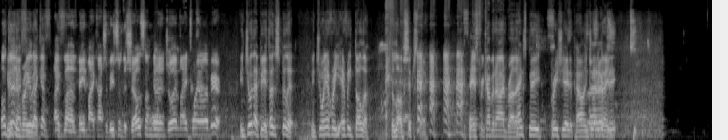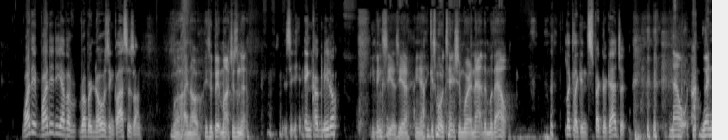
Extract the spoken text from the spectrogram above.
Oh, You're good. I feel red. like I've, I've uh, made my contribution to the show, so I'm going to enjoy my $20 beer. Enjoy that beer. Don't spill it. Enjoy every every dollar. There's a lot of sips there. Thanks for coming on, brother. Thanks, B. Appreciate it, pal. Enjoy the game. B. Why did Why did he have a rubber nose and glasses on? Well, I know. It's a bit much, isn't it? Is he incognito? He thinks he is, yeah. Yeah. He gets more attention wearing that than without. Looked like Inspector Gadget. Now, when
